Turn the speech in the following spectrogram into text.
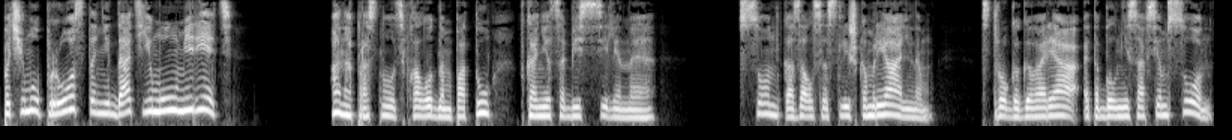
Почему просто не дать ему умереть?» Она проснулась в холодном поту, в конец обессиленная. Сон казался слишком реальным. Строго говоря, это был не совсем сон,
